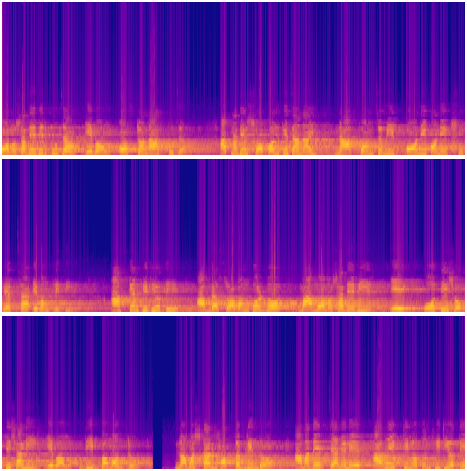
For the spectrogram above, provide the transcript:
মনসা দেবীর পূজা এবং অষ্টনাগ পূজা। আপনাদের সকলকে জানাই নাগ পঞ্চমীর অনেক অনেক শুভেচ্ছা এবং প্রীতি। আজকের ভিডিওতে আমরা শ্রবণ করব মা মনসা দেবীর এক অতি শক্তিশালী এবং দিব্য মন্ত্র। নমস্কার ভক্তবৃন্দ, আমাদের চ্যানেলের আরও একটি নতুন ভিডিওতে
